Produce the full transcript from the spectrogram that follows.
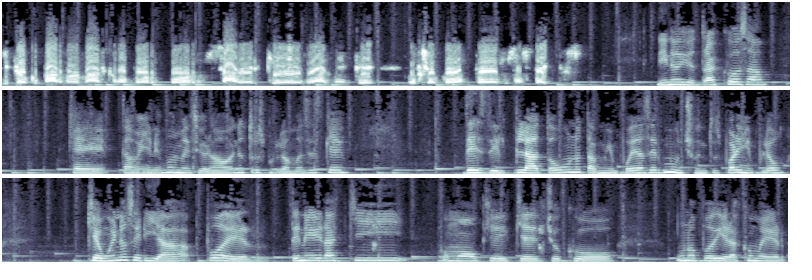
y preocuparnos más como por, saber qué realmente el Chocó en todos sus aspectos. Dino, y otra cosa que también hemos mencionado en otros programas es que desde el plato uno también puede hacer mucho. Entonces, por ejemplo, qué bueno sería poder tener aquí como que, el Chocó uno pudiera comer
